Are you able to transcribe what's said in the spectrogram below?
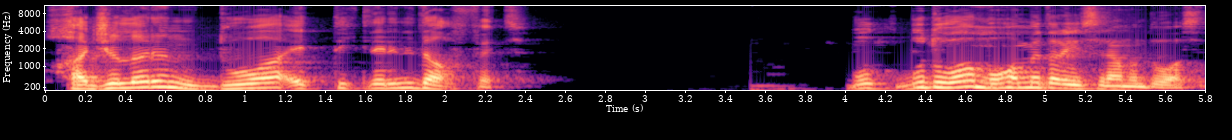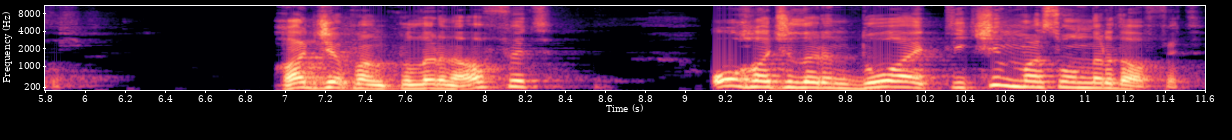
Hacıların dua ettiklerini de affet. Bu, bu dua Muhammed Aleyhisselam'ın duasıdır. Hac yapan kullarını affet. O hacıların dua ettiği kim varsa onları da affet.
